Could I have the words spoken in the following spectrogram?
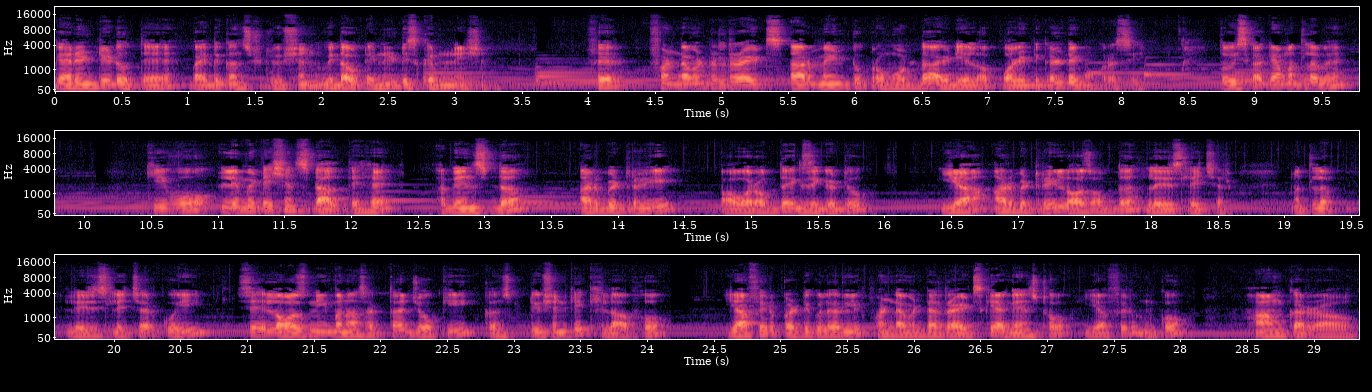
गारंटीड होते हैं by the constitution without any discrimination फिर fundamental rights are meant to promote the ideal of political democracy तो इसका क्या मतलब है? कि वो लिमिटेशंस डालते हैं against the arbitrary power of the executive या arbitrary laws of the legislature मतलब लेजिस्लेचर कोई से लॉज नहीं बना सकता जो कि कॉन्स्टिट्यूशन के खिलाफ हो या फिर पर्टिकुलरली फंडामेंटल राइट्स के अगेंस्ट हो या फिर उनको हार्म कर रहा हो।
